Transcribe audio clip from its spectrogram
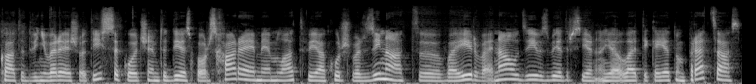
kā tad viņi varēja šot izsekot šiem diasporas harēmiem Latvijā, kurš var zināt, uh, vai ir vai nav dzīves biedrs, ja, ja lai tikai iet un precās.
